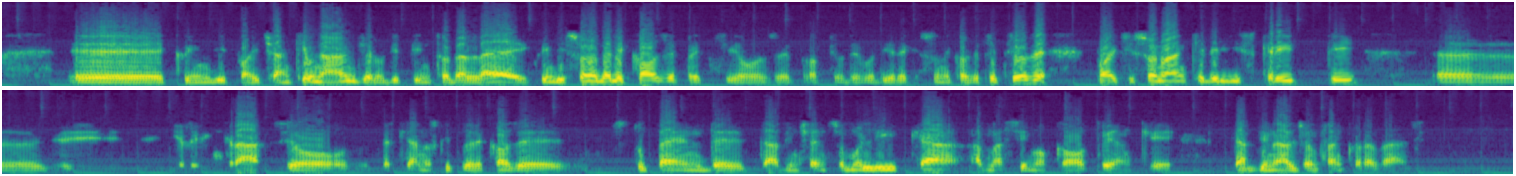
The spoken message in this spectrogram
e quindi poi c'è anche un angelo dipinto da lei, quindi sono delle cose preziose, proprio devo dire che sono cose preziose, poi ci sono anche degli scritti, eh, io le ringrazio perché hanno scritto delle cose stupende da Vincenzo Mollica a Massimo Cotto e anche Cardinal Gianfranco Ravasi.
